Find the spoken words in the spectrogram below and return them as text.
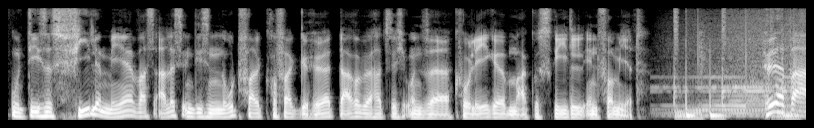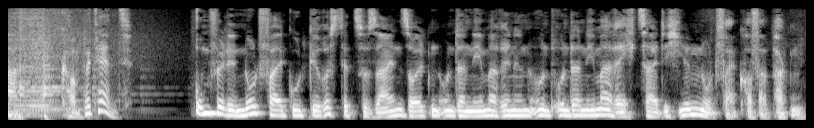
Und dieses viele mehr, was alles in diesen Notfallkoffer gehört, darüber hat sich unser Kollege Markus Riedel informiert. Hörbar kompetent. Um für den Notfall gut gerüstet zu sein, sollten Unternehmerinnen und Unternehmer rechtzeitig ihren Notfallkoffer packen.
